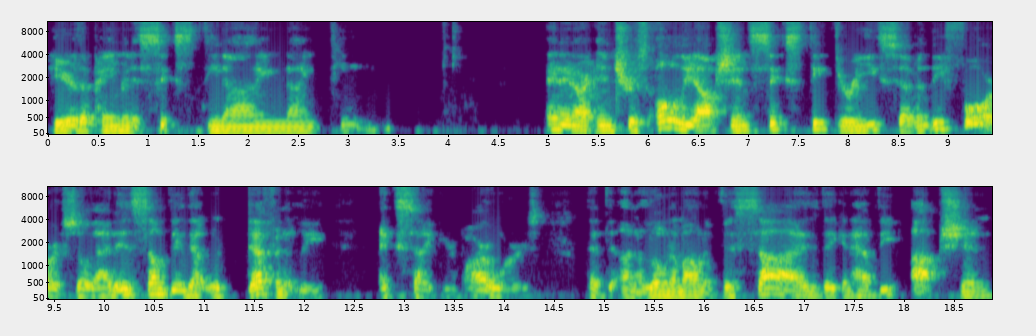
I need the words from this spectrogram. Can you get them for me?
Here the payment is 69.19. And in our interest only option, 63.74. So that is something that would definitely excite your borrowers that on a loan amount of this size, they can have the option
